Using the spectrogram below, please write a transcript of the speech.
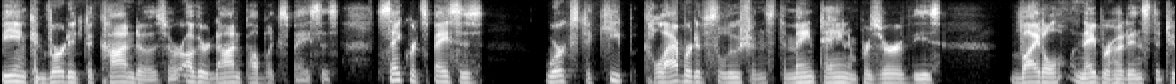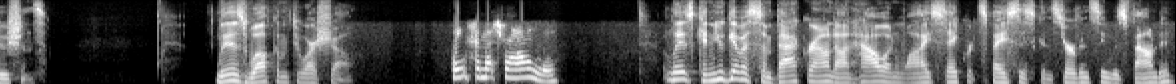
being converted to condos or other non public spaces. Sacred Spaces works to keep collaborative solutions to maintain and preserve these vital neighborhood institutions. Liz, welcome to our show. Thanks so much for having me. Liz, can you give us some background on how and why Sacred Spaces Conservancy was founded?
